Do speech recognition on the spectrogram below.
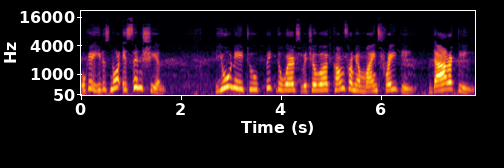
Okay, it is not essential. You need to pick the words whichever come from your mind straightly, directly,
